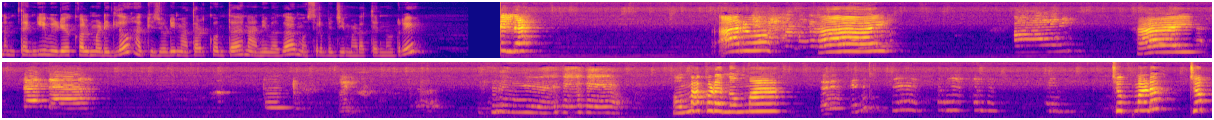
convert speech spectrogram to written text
ನಮ್ಮ ತಂಗಿ ವಿಡಿಯೋ ಕಾಲ್ ಮಾಡಿದ್ಲು. ಅಕ್ಕಿ ಜೋಡಿ ಮಾತಾಡ್ಕೊತ ನಾನಿವಾಗ ಮೊಸರು ಬಜ್ಜಿ ಮಾಡತ್ತೇನೆ ನೋಡ್ರಿ ಆರು ಹಾಯ್ ಹಾಯ್ ಉಮ್ಮ ಕೊಡ ನುಮ್ಮ ಚುಪ್ ಮಾಡು ಚುಪ್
